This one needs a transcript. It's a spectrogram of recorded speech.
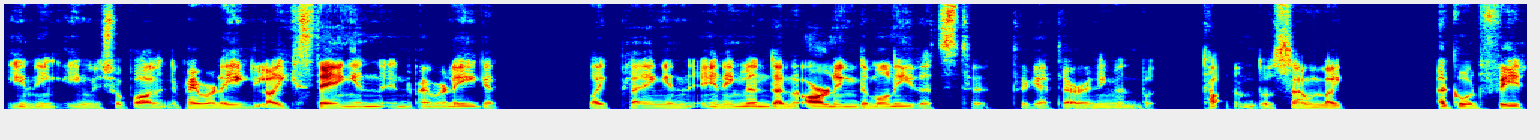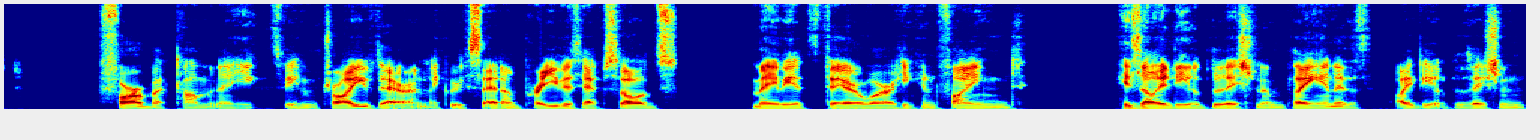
in English football in the Premier League, like staying in, in the Premier League and like playing in, in England and earning the money that's to, to get there in England. But Tottenham does sound like a good fit for McTominay. He can see him thrive there. And like we've said on previous episodes, maybe it's there where he can find his ideal position and play in his ideal position.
